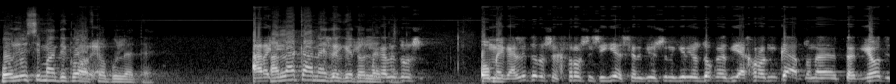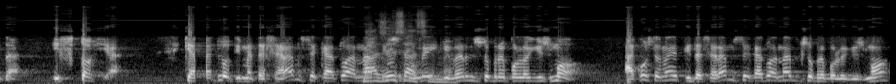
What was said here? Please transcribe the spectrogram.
Πολύ σημαντικό αυτό που λέτε. Άρα Καλά κάνετε και το λέτε. Ο μεγαλύτερος εχθρός της υγείας της είναι ο κ. Ντόκας διαχρονικά από την αδιότητα, η φτώχεια. Και απαντώ ότι με 4,5% ανάπτυξη που λέει η κυβέρνηση στον προπολογισμό. Ακούστε με, την 4,5% ανάπτυξη στον προπολογισμό,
